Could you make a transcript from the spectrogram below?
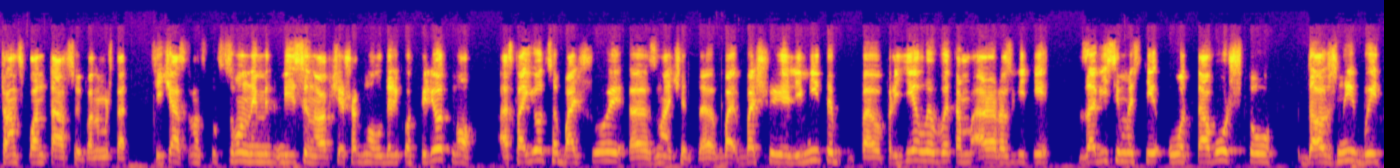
трансплантацию, потому что сейчас трансплантационная медицина вообще шагнула далеко вперед, но остается большой, э, значит, э, большие лимиты, пределы в этом э, развитии в зависимости от того, что должны быть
